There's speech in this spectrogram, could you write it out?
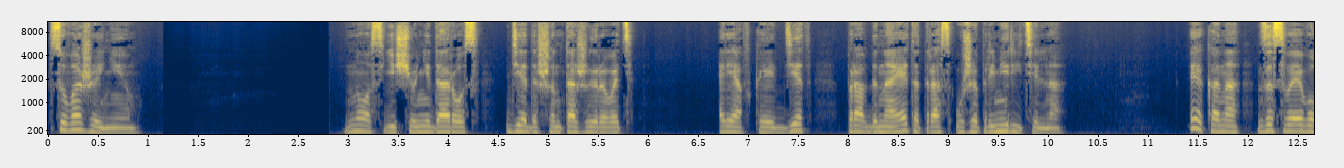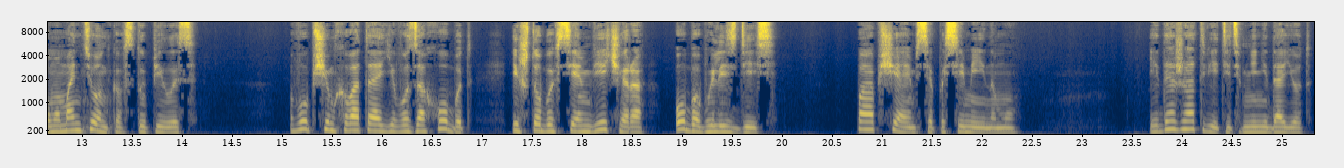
с уважением. Нос еще не дорос деда шантажировать. Рявкает дед, правда, на этот раз уже примирительно. Эк она за своего мамонтенка вступилась. В общем, хватай его за хобот, и чтобы в семь вечера оба были здесь. Пообщаемся по-семейному и даже ответить мне не дает,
